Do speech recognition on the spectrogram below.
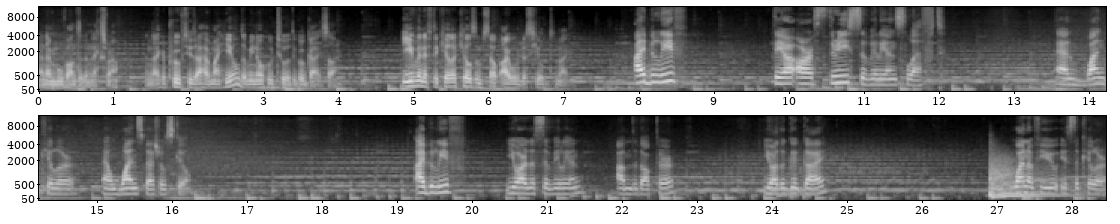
And then move on to the next round. And I can prove to you that I have my heal, then we know who two of the good guys are. Even if the killer kills himself, I will just heal tonight. I believe there are three civilians left, and one killer and one special skill. I believe you are the civilian, I'm the doctor, you are the good guy. One of you is the killer.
